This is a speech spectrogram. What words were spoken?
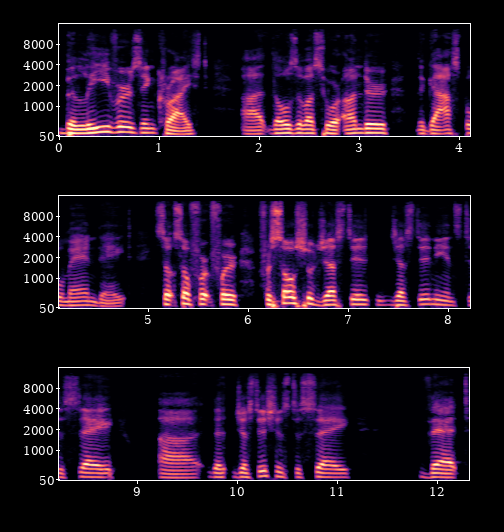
Believers in Christ. Uh, those of us who are under the gospel mandate. So, so for for for social justice Justinians to say, uh, the justicians to say that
